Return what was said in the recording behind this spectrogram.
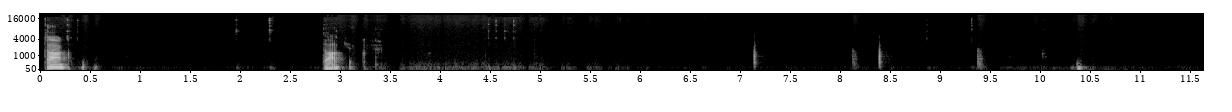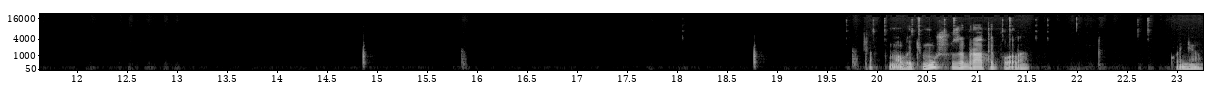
Так. Так якось. Так, мабуть, мушу забрати поле. коня.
